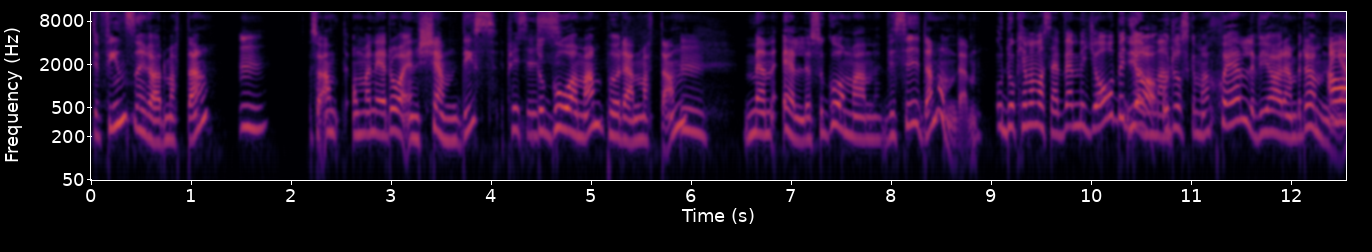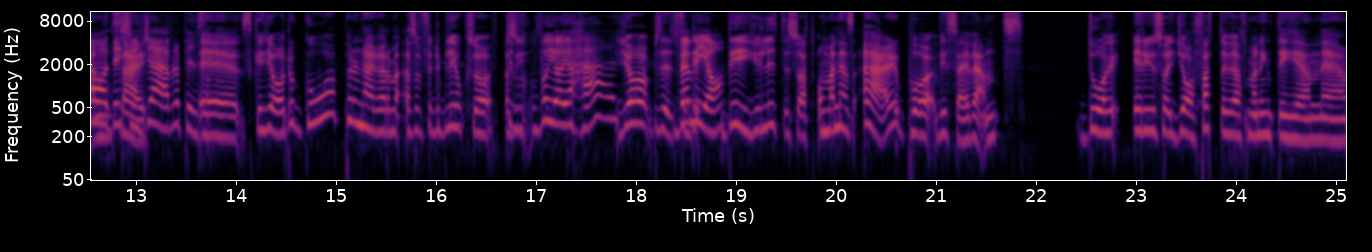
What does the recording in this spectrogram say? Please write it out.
det finns en röd matta. Mm, Så om man är då en kändis, precis. då går man på den mattan. Mm. Men eller så går man vid sidan om den. Och då kan man vara så här, vem är jag att bedöma? Ja, och då ska man själv göra den bedömningen. Ja, det är så här, jävla pinsamt. Eh, ska jag då gå på den här röda? Alltså för det blir också... Alltså, Du, vad gör jag här? ja, precis. Vem är det, jag? Det är ju lite så att om man ens är på vissa events, då är det ju så, jag fattar ju att man inte är en, eh,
